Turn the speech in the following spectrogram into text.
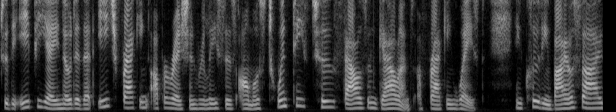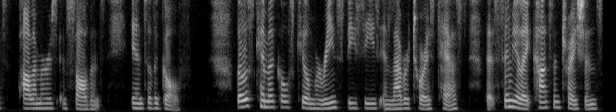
to the EPA noted that each fracking operation releases almost 22,000 gallons of fracking waste, including biocides, polymers, and solvents, into the Gulf. Those chemicals kill marine species in laboratories tests that simulate concentrations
